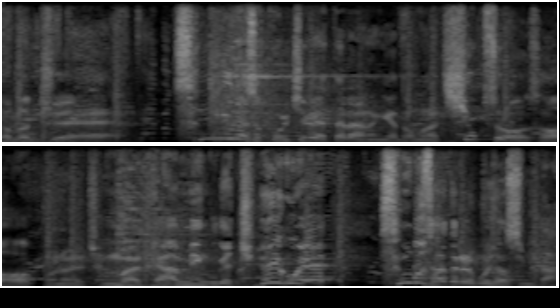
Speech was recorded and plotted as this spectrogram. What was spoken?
저번 주에 승률에서 꼴찌를 했다라는 게 너무나 치욕스러워서 오늘 정말 대한민국의 최고의 승부사들을 모셨습니다.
